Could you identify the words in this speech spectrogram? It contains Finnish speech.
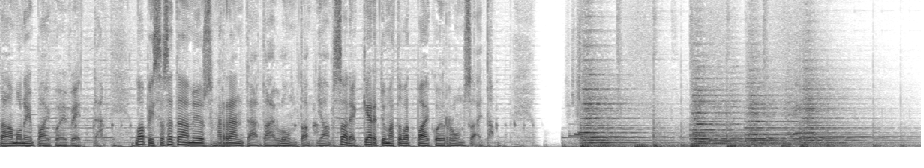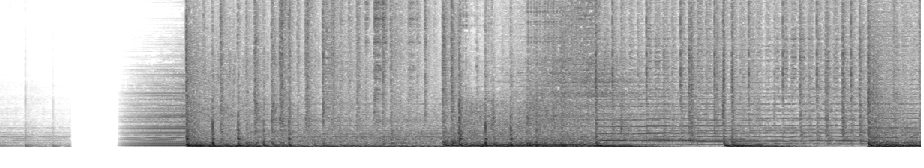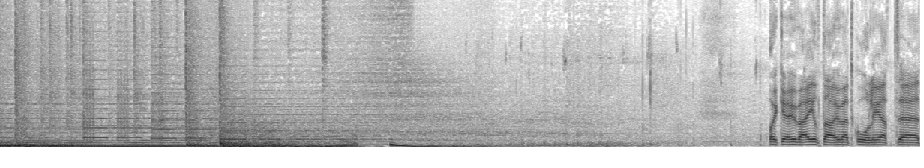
sataa monin paikoin vettä. Lapissa satää myös räntää tai lunta ja sadekertymät ovat paikoin runsaita. Oikein hyvää iltaa, hyvät kuulijat.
